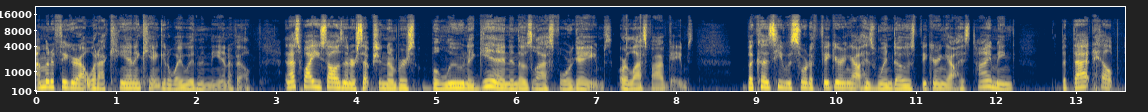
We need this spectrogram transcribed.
I'm going to figure out what I can and can't get away with in the NFL. And that's why you saw his interception numbers balloon again in those last four games or last five games because he was sort of figuring out his windows, figuring out his timing, but that helped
